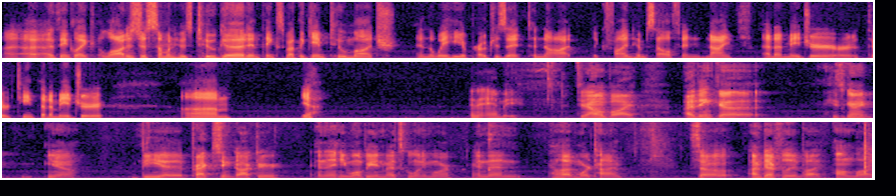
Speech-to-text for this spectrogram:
I, I, I think like a lot is just someone who's too good and thinks about the game too much and the way he approaches it to not like find himself in ninth at a major or thirteenth at a major. Um yeah. And Ambi. Dude, I'm a buy. I think uh, he's gonna, you know, be a practicing doctor, and then he won't be in med school anymore, and then he'll have more time. So I'm definitely a buy on lloD.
